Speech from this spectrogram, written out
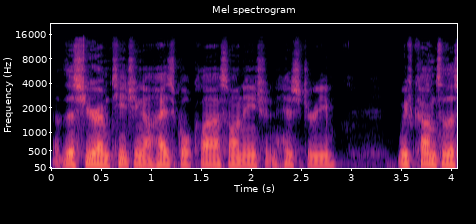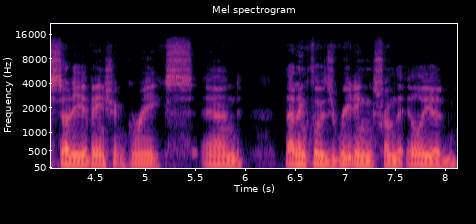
This year I'm teaching a high school class on ancient history. We've come to the study of ancient Greeks, and that includes readings from the Iliad,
